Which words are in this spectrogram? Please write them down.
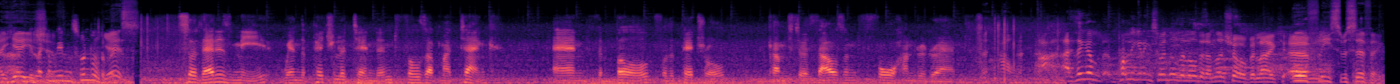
I uh, I hear feel you, like I'm Shiv. getting swindled a bit. Yes. So that is me when the petrol attendant fills up my tank and the bill for the petrol comes to a thousand four hundred rand. I, I think I'm probably getting swindled a little bit. I'm not sure, but like, um, Awfully specific.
